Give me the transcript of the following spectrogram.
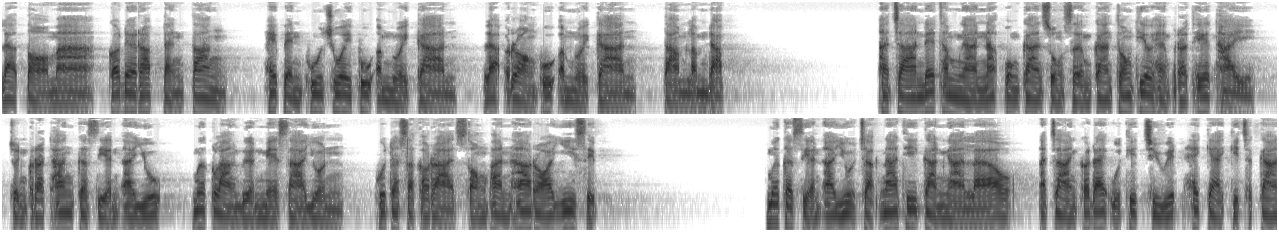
และต่อมาก็ได้รับแต่งตั้ง ให้เป็นผู้ช่วยผู้อำนวยการ และรองผู้อำนวยการตามลำดับ อาจารย์ได้ทำงานณองค์การส่งเสริมการท่องเที่ยวแห่งประเทศไทย จนกระทั่งเกษียณอายุเมื่อกลางเดือนเมษายน พุทธศักราช 2520 เมื่อเกษียณอายุจากหน้าที่การงานแล้ว อาจารย์ก็ได้อุทิศชีวิตให้แก่กิจการ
